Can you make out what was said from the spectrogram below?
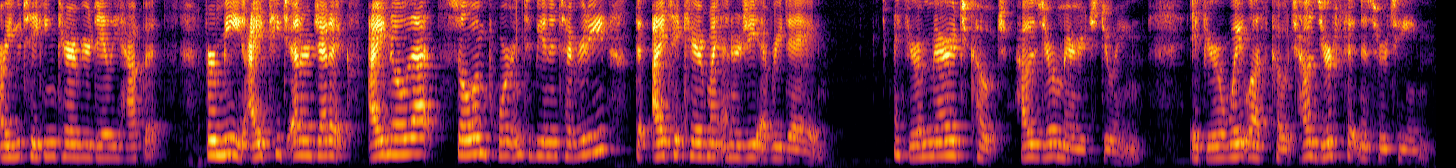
are you taking care of your daily habits? For me, I teach energetics. I know that's so important to be in integrity that I take care of my energy every day. If you're a marriage coach, how's your marriage doing? If you're a weight loss coach, how's your fitness routine?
